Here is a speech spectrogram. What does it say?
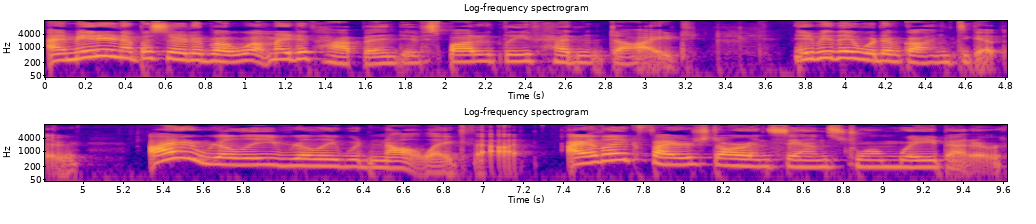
I made an episode about what might have happened if Spottedleaf hadn't died. Maybe they would have gotten together. I really, really would not like that. I like Firestar and Sandstorm way better.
